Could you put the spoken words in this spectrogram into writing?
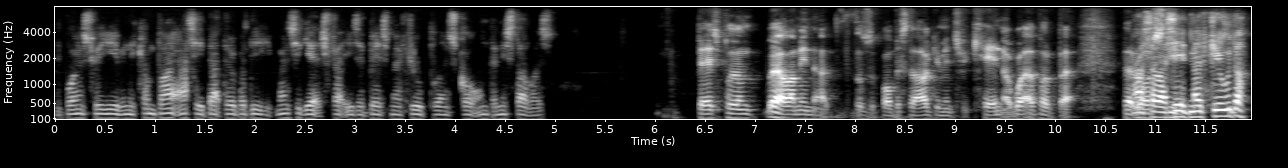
the be honest with you, when he come back, I said that to everybody. Once he gets fit, he's the best midfield player in Scotland, and he still is best player. Well, I mean, there's obviously arguments with Kent or whatever, but but that's Ross, I said midfielder.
